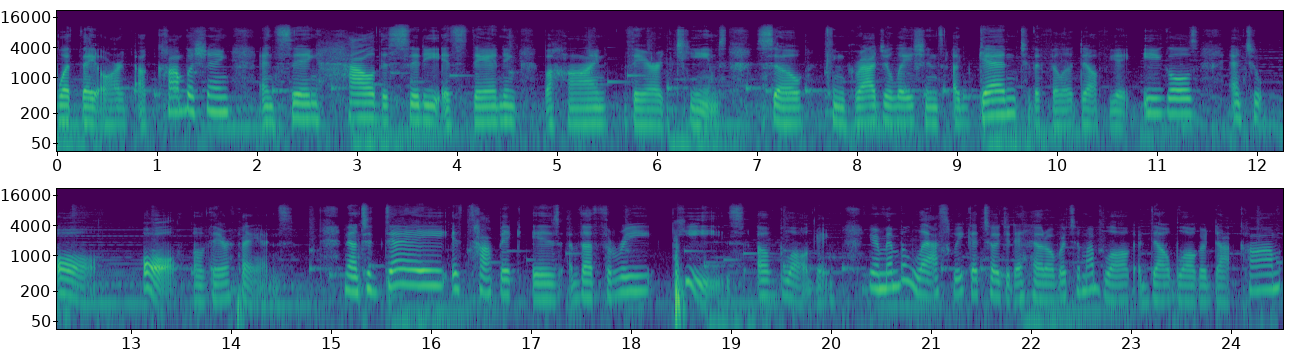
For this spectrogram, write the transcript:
what they are accomplishing and seeing how the city is standing behind their teams. So, congratulations again to the Philadelphia Eagles and to all all of their fans. Now, today's topic is the three P's of blogging. You remember last week I told you to head over to my blog, delblogger.com,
